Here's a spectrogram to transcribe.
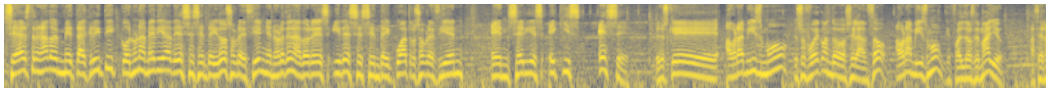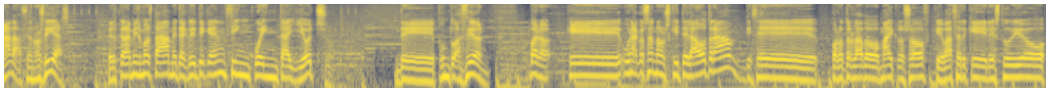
se ha estrenado en Metacritic con una media de 62 sobre 100 en ordenadores y de 64 sobre 100 en series XS. Pero es que ahora mismo, eso fue cuando se lanzó, ahora mismo, que fue el 2 de mayo, hace nada, hace unos días. Pero es que ahora mismo está Metacritic en 58 de puntuación. Bueno, que una cosa no nos quite la otra. Dice, por otro lado, Microsoft que va a hacer que el estudio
